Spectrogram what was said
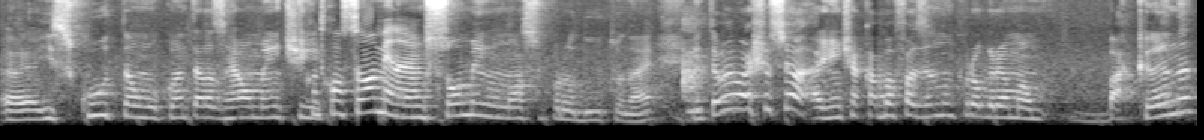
eh, escutam, o quanto elas realmente Quanto consome, né? consomem o nosso produto, né? Então eu acho assim, ó, a gente acaba fazendo um programa bacana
